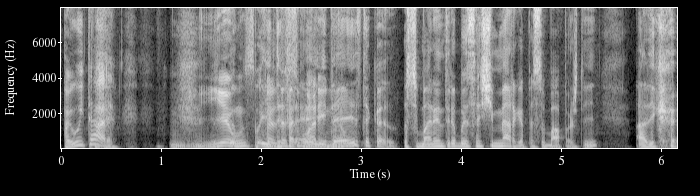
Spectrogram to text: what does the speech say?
Păi uite are. E un fel de Difer- submarin, Ideea nu? este că submarin trebuie să și meargă pe sub apă, știi? Adică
